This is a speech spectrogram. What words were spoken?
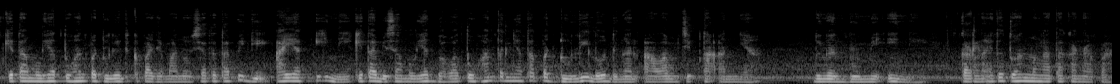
kita melihat Tuhan peduli kepada manusia, tetapi di ayat ini kita bisa melihat bahwa Tuhan ternyata peduli loh dengan alam ciptaannya, dengan bumi ini. Karena itu Tuhan mengatakan apa?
